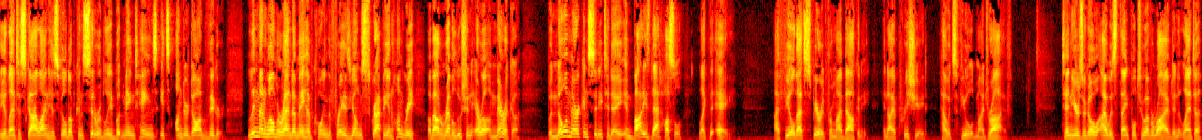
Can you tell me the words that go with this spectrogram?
The Atlanta skyline has filled up considerably but maintains its underdog vigor. Lin Manuel Miranda may have coined the phrase young, scrappy, and hungry about Revolution era America, but no American city today embodies that hustle like the A. I feel that spirit from my balcony, and I appreciate how it's fueled my drive. Ten years ago, I was thankful to have arrived in Atlanta.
